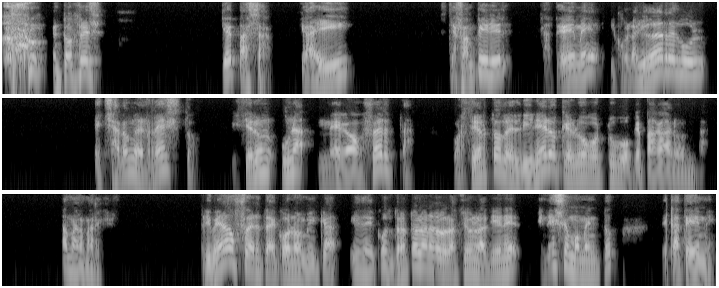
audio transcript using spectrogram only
Entonces, ¿qué pasa? que ahí Stefan Pirir, KTM y con la ayuda de Red Bull echaron el resto. Hicieron una mega oferta, por cierto, del dinero que luego tuvo que pagar Honda a Mar Márquez. Primera oferta económica y de contrato de larga duración la tiene en ese momento de KTM.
